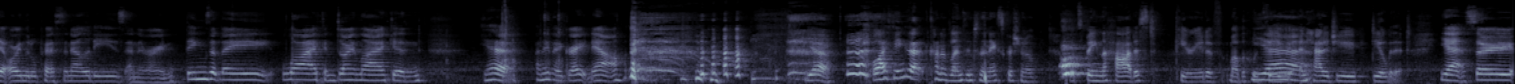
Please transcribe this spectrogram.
their own little personalities and their own things that they like and don't like and yeah, I think they're great now. Yeah. Well, I think that kind of lends into the next question of what's been the hardest period of motherhood for Yeah. you and how did you deal with it? Yeah, so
